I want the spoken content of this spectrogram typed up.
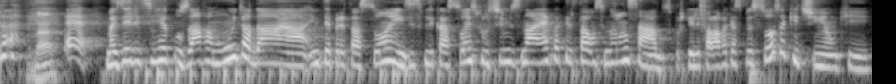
né? É, mas ele se recusava muito a dar interpretações, explicações para os filmes na época que eles estavam sendo lançados, porque ele falava que as pessoas é que tinham que.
